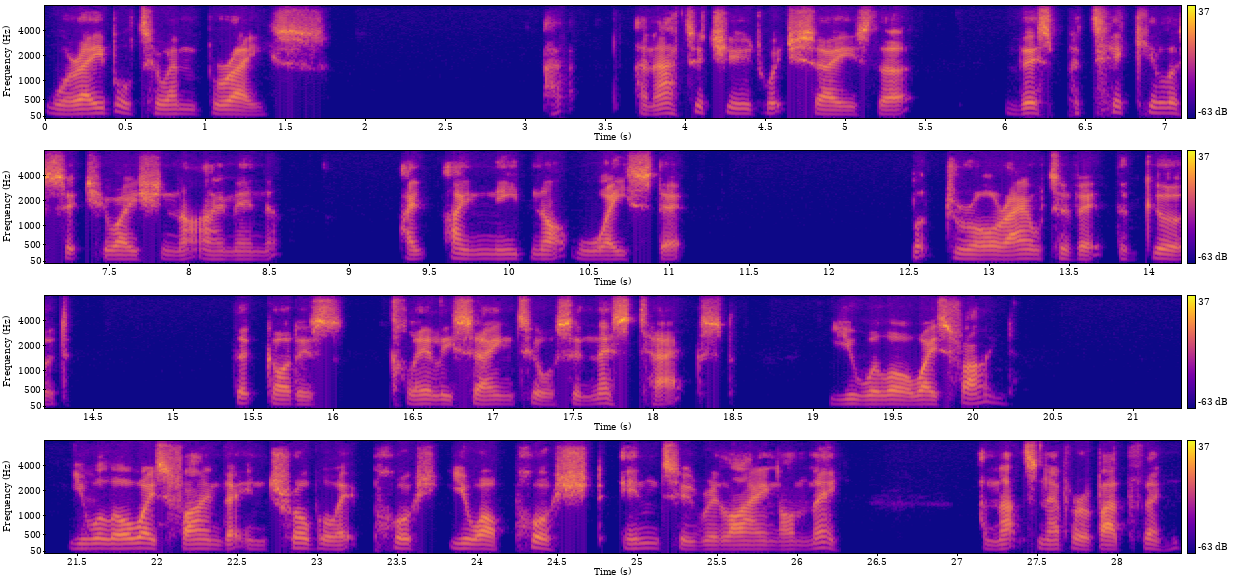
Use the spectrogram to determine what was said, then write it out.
we're able to embrace an attitude which says that this particular situation that I'm in, I, I need not waste it but draw out of it the good that God is clearly saying to us in this text, you will always find. You will always find that in trouble it push you are pushed into relying on me. And that's never a bad thing.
